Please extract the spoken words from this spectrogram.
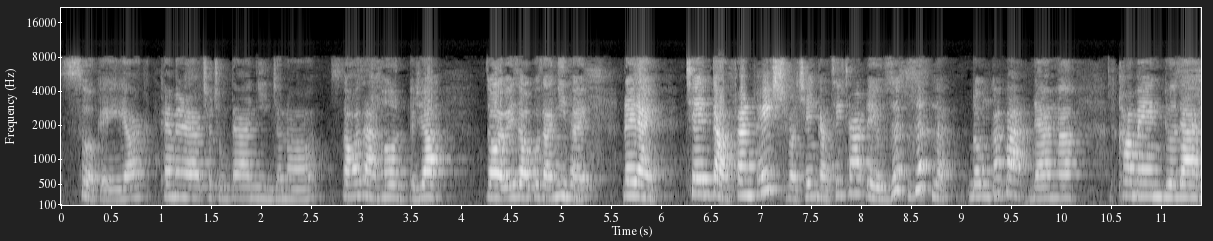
sửa cái ờ, camera cho chúng ta nhìn cho nó rõ ràng hơn, được chưa? Rồi bây giờ cô giáo nhìn thấy. Đây này, trên cả fanpage và trên cả TikTok đều rất rất là đông các bạn đang comment đưa ra.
